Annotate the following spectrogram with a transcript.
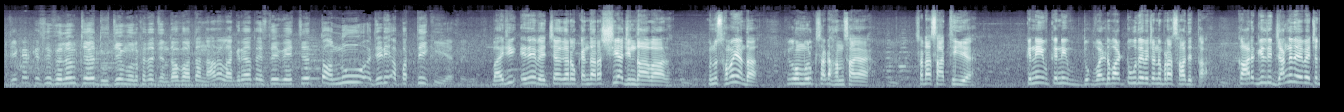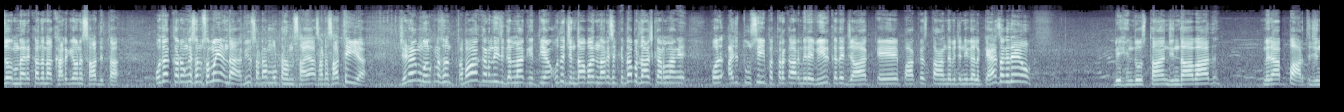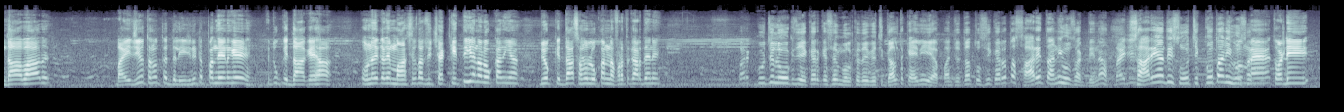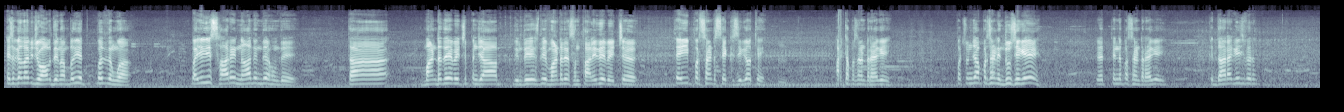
ਜੇਕਰ ਕਿਸੇ ਫਿਲਮ 'ਚ ਦੂਜੇ ਮੁਲਕ ਦਾ ਜਿੰਦਾਬਾਦ ਦਾ ਨਾਰਾ ਲੱਗ ਰਿਹਾ ਤਾਂ ਇਸ ਦੇ ਵਿੱਚ ਤੁਹਾਨੂੰ ਜਿਹੜੀ ਆਪੱਤੀ ਕੀ ਹੈ ਇਸ ਦੇ ਵਿੱਚ? ਬਾਈ ਜੀ ਇਹਦੇ ਵਿੱਚ ਅਗਰ ਉਹ ਕਹਿੰਦਾ ਰਸ਼ੀਆ ਜਿੰਦਾਬਾਦ ਮੈਨੂੰ ਸਮਝ ਆਂਦਾ ਕਿ ਉਹ ਮੁਲਕ ਸਾਡਾ ਹਮਸਾਇਆ ਹੈ ਸਾਡਾ ਸਾਥੀ ਹੈ। ਕਿੰਨੀ ਕਿੰਨੀ ਵਰਲਡ ਵਾਰ 2 ਦੇ ਵਿੱਚ ਉਹਨੇ ਬੜਾ ਸਾਥ ਦਿੱਤਾ। ਕਾਰਗਿਲ ਦੀ ਜੰਗ ਦੇ ਵਿੱਚ ਜੋ ਅਮਰੀਕਾ ਦੇ ਨਾਲ ਖੜ ਗਿਆ ਉਹਨੇ ਸਾਥ ਦਿੱਤਾ। ਉਹਦਾ ਕਰੋਗੇ, ਸਾਨੂੰ ਸਮਝ ਆਂਦਾ ਵੀ ਉਹ ਸਾਡਾ ਮੁਲਕ ਹਮਸਾਇਆ ਸਾਡਾ ਸਾਥੀ ਆ। ਜਿਹੜੇ ਮੁਲਕ ਨੇ ਸਾਨੂੰ ਤਬਾਹ ਕਰਨ ਦੀ ਗੱਲਾਂ ਕੀਤੀਆਂ, ਉਹਦੇ ਜਿੰਦਾਬਾਦ ਨਾਰੇ ਸੇ ਕਿੱਦਾਂ ਬਰਦਾਸ਼ਤ ਕਰ ਲਾਂਗੇ? ਔਰ ਅੱਜ ਤੁਸੀਂ ਪੱਤਰਕਾਰ ਮੇਰੇ ਵੀਰ ਕਦੇ ਜਾ ਕੇ ਪਾਕਿਸਤਾਨ ਦੇ ਵਿੱਚ ਨਹੀਂ ਗੱਲ ਕਹਿ ਸਕਦੇ ਹੋ? ਵੀ ਹਿੰਦੁਸਤਾਨ ਜਿੰਦਾਬਾਦ, ਮੇਰਾ ਭਾਰਤ ਜਿੰਦਾਬਾਦ। ਬਾਈ ਜੀ, ਉਹ ਤੁਹਾਨੂੰ ਤੇ ਦਲੀਜ ਨਹੀਂ ਟੱਪਣ ਦੇਣਗੇ। ਕਿ ਤੂੰ ਕਿੱਦਾਂ ਕਿਹਾ? ਉਹਨਾਂ ਦੇ ਕਦੇ ਮਾਨਸਿਕਤਾ ਤੁਸੀਂ ਚੈੱਕ ਕੀਤੀ ਇਹਨਾਂ ਲੋਕਾਂ ਦੀਆਂ ਵੀ ਉਹ ਕਿੱਦਾਂ ਸਾਨੂੰ ਲੋਕਾਂ ਨੂੰ ਨਫ਼ਰਤ ਕਰਦੇ ਨੇ? ਪਰ ਕੁਝ ਲੋਕ ਜੇਕਰ ਕਿਸੇ ਮੁਲਕ ਦੇ ਵਿੱਚ ਗਲਤ ਕਹਿ ਲਈਏ ਆਪਾਂ ਜਿੱਦਾਂ ਤੁਸੀਂ ਕਰੋ ਤਾਂ ਸਾਰੇ ਤਾਂ ਨਹੀਂ ਹੋ ਸਕਦੇ ਨਾ। ਬਾਈ ਜੀ- ਸਾਰਿਆਂ ਦੀ ਸੋਚ ਇੱਕੋ ਤਾਂ ਨਹੀਂ ਹੋ ਸਕਦੀ। ਮੈਂ ਤੁਹਾਡੀ ਇਸ ਗੱਲ ਦਾ ਵੀ ਜਵਾਬ ਦੇਣਾ ਵਧੀਆ ਵਧੀਆ ਦਊਂਗਾ। ਭਾਈ ਜੀ ਸਾਰੇ ਨਾ ਦਿੰਦੇ ਹੁੰਦੇ ਤਾਂ ਵੰਡ ਦੇ ਵਿੱਚ ਪੰਜਾਬ ਦੇਸ਼ ਦੇ ਵੰਡ ਦੇ 47 ਦੇ ਵਿੱਚ 23% ਸਿੱਖ ਸੀਗੇ ਉੱਥੇ। 8% ਰਹਿ ਗਏ। 55% ਹਿੰਦੂ ਸੀਗੇ ਤੇ 3% ਰਹਿ ਗਏ। ਕਿੱਦਾਂ ਰਹਿ ਗਏ ਜੀ ਫਿਰ?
